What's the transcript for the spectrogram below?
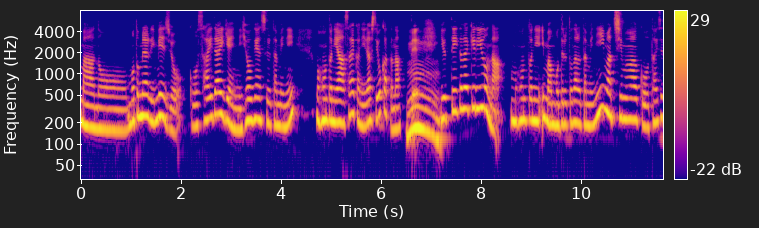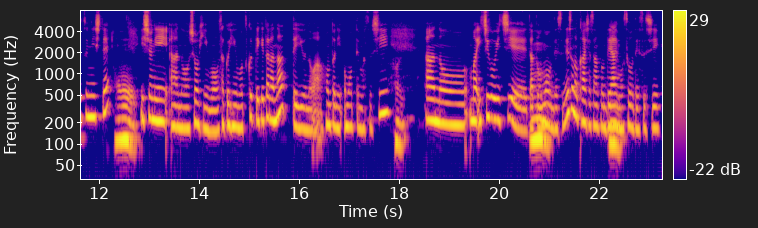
まあ、あの、求められるイメージを、こう、最大限に表現するために、もう本当に、ああ、さやかにいらしてよかったなって、うん言っていただけるような、もう本当に今モデルとなるために、今チームワークを大切にして、一緒にあの商品を、作品を作っていけたらなっていうのは本当に思ってますし、はい。あの、まあ、一期一会だと思うんですね。その会社さんとの出会いもそうですし。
